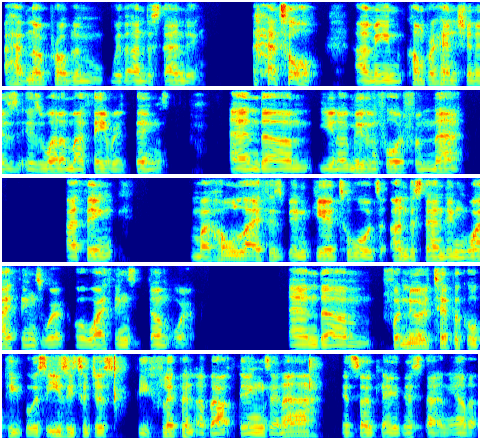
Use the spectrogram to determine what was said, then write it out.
I have no problem with understanding at all. I mean, comprehension is, is one of my favorite things. And, um, you know, moving forward from that, I think my whole life has been geared towards understanding why things work or why things don't work. And um, for neurotypical people, it's easy to just be flippant about things and ah, it's okay, this, that, and the other.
